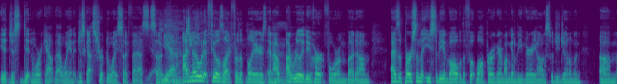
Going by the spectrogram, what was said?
it just didn't work out that way, and it just got stripped away so fast. So Yeah. I know what it feels like for the players, and Mm. I, I really do hurt for them. But um, as a person that used to be involved with the football program, I'm going to be very honest with you, gentlemen. Um,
